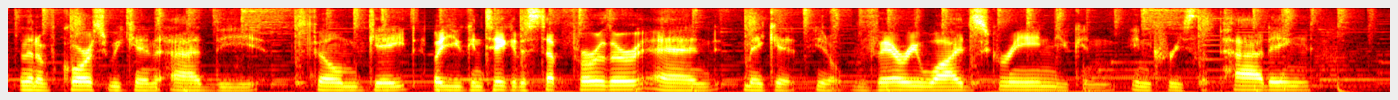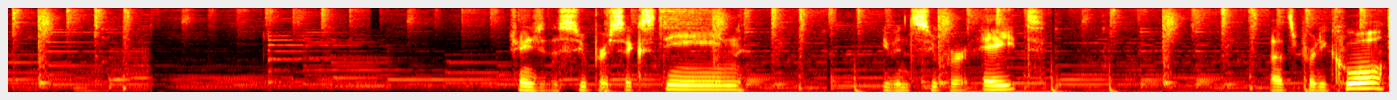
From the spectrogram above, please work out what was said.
And then of course we can add the film gate, but you can take it a step further and make it, you know, very widescreen. You can increase the padding. Change it to Super 16, even Super 8. That's pretty cool.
